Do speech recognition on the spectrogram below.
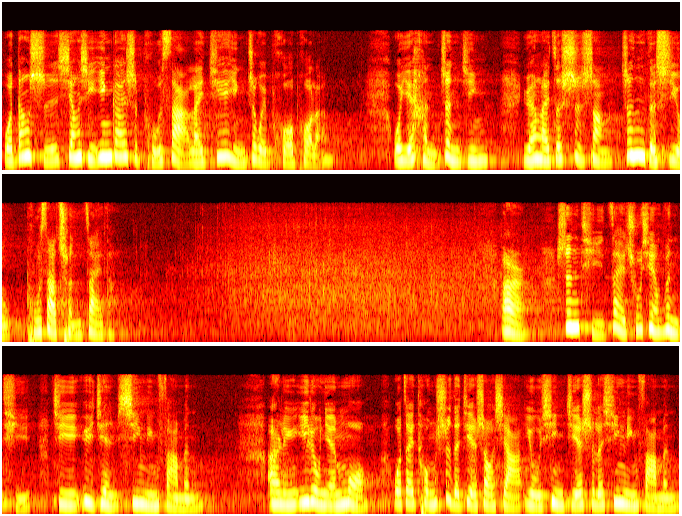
我当时相信应该是菩萨来接引这位婆婆了。我也很震惊，原来这世上真的是有菩萨存在的。二。身体再出现问题，即遇见心灵法门。二零一六年末，我在同事的介绍下，有幸结识了心灵法门。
